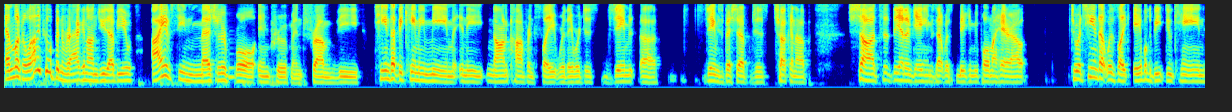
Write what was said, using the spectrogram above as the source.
and look, a lot of people have been ragging on GW. I have seen measurable improvement from the team that became a meme in the non-conference slate, where they were just James uh, James Bishop just chucking up shots at the end of games that was making me pull my hair out, to a team that was like able to beat Duquesne,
